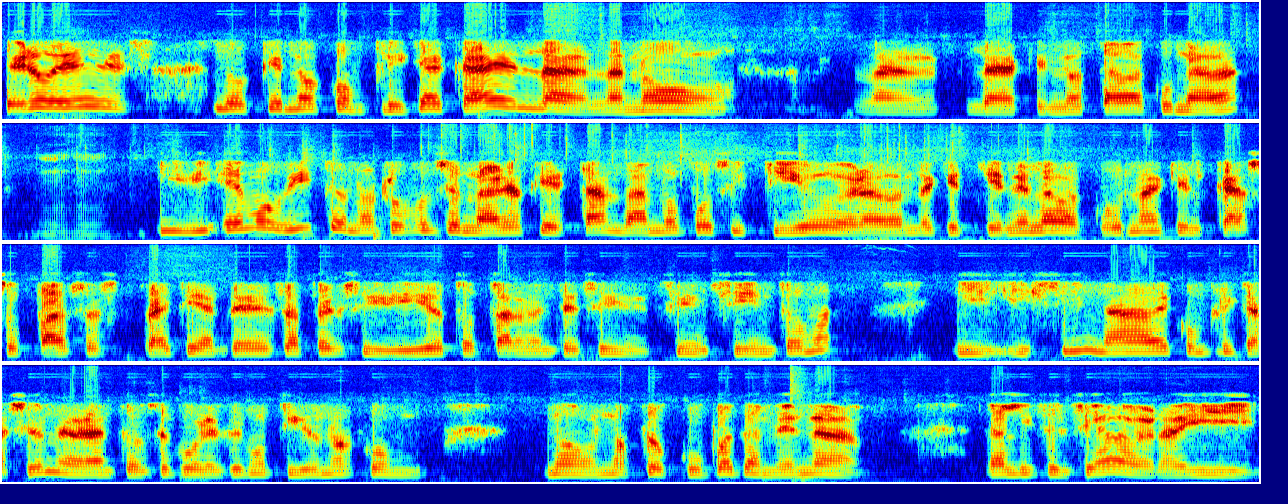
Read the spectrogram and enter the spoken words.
Pero es lo que nos complica acá es la, la no la, la que no está vacunada. Y hemos visto en otros funcionarios que están dando positivo, ¿verdad? Donde que tienen la vacuna, que el caso pasa prácticamente desapercibido, totalmente sin, sin síntomas y, y sin nada de complicaciones, ¿verdad? Entonces, por ese motivo nos com- no, nos preocupa también la, la licenciada, ¿verdad? Y,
